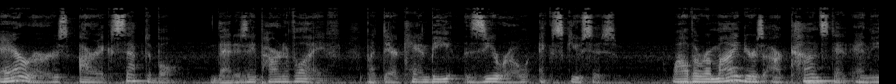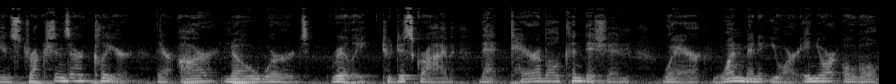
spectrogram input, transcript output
Errors are acceptable. That is a part of life, but there can be zero excuses. While the reminders are constant and the instructions are clear, there are no words really to describe that terrible condition where one minute you are in your oval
